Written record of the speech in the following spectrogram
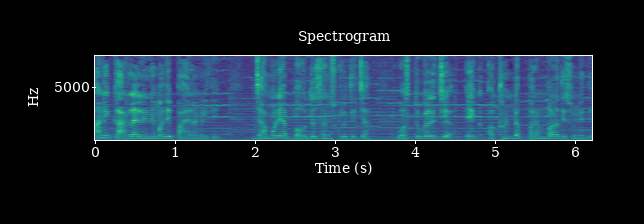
आणि कार्ला लेणीमध्ये पाहायला मिळते. ज्यामुळे या बौद्ध संस्कृतीच्या वस्तुकलेची एक अखंड परंपरा दिसून येते.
